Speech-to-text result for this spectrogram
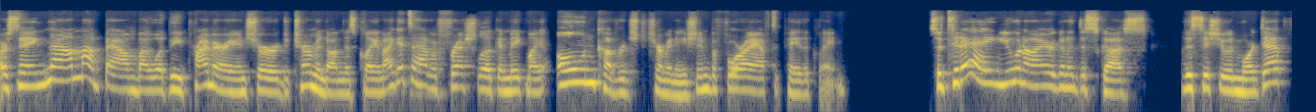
are saying, nah, I'm not bound by what the primary insurer determined on this claim. I get to have a fresh look and make my own coverage determination before I have to pay the claim. So today, you and I are going to discuss this issue in more depth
